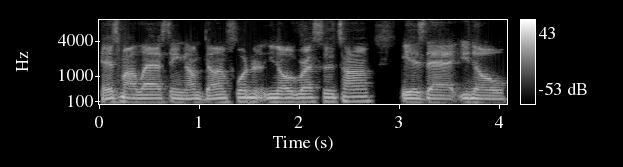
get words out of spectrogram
And it's my last thing. I'm done for you know rest of the time. Is that you know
